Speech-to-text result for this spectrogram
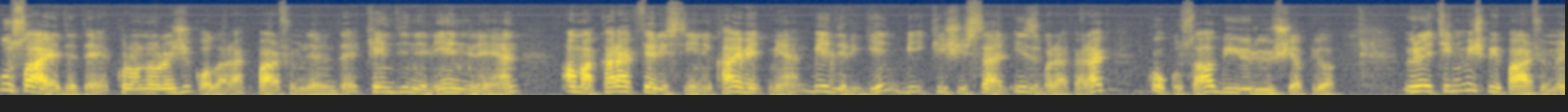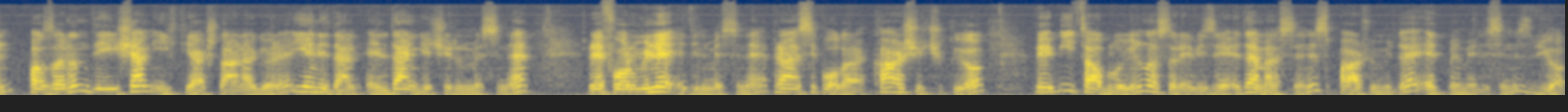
Bu sayede de kronolojik olarak parfümlerinde kendini yenileyen ama karakteristiğini kaybetmeyen belirgin bir kişisel iz bırakarak kokusal bir yürüyüş yapıyor. Üretilmiş bir parfümün pazarın değişen ihtiyaçlarına göre yeniden elden geçirilmesine, reformüle edilmesine prensip olarak karşı çıkıyor ve bir tabloyu nasıl revize edemezseniz parfümü de etmemelisiniz diyor.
